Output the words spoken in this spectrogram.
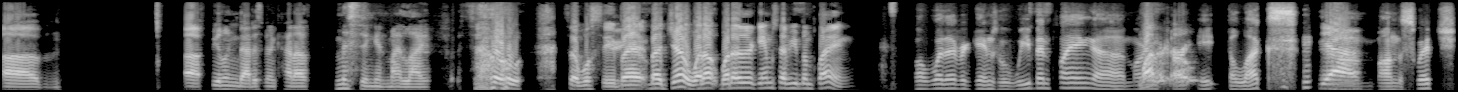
um, uh, feeling that has been kind of missing in my life. So, so we'll see. But but Joe, what what other games have you been playing? well, whatever games have we been playing? Uh, Mario Kart 8 Deluxe. Yeah. um, on the Switch.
